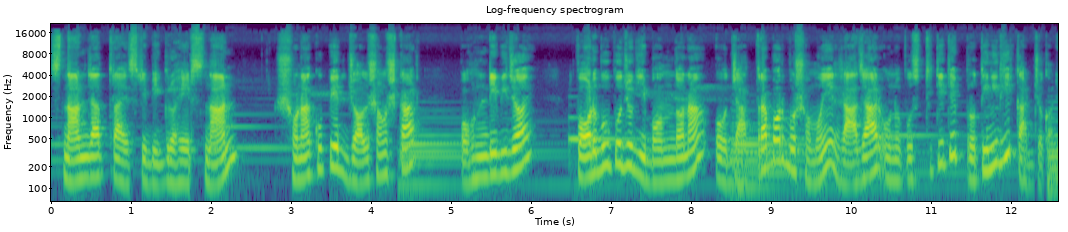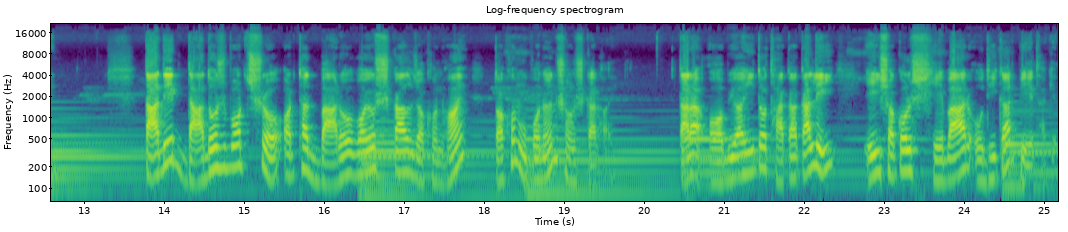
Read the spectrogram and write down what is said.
স্নান যাত্রায় শ্রী স্নান, সোনাকূপের জল সংস্কার, পহণ্ডি বিজয় পর্বোপযোগী বন্দনা ও যাত্রা পর্ব সময়ে রাজার অনুপস্থিতিতে প্রতিনিধির কার্য করেন। তাদের দ্বাদশ বৎস অর্থাৎ বারো বয়সকাল যখন হয়, তখন উপনয়ন সংস্কার হয়। তারা অবিবাহিত থাকাকালেই এই সকল সেবার অধিকার পেয়ে থাকেন।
